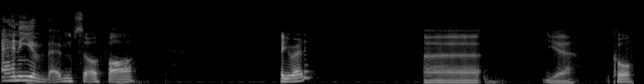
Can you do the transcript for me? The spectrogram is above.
any of them so far. Are you ready? Uh, yeah. Cool.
